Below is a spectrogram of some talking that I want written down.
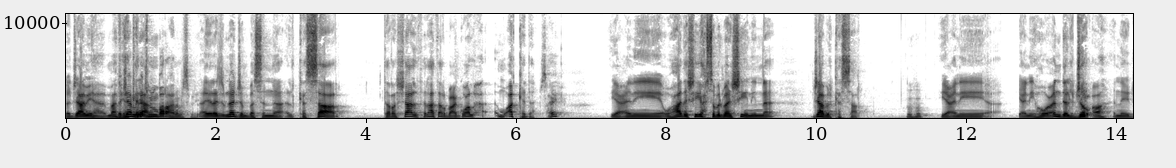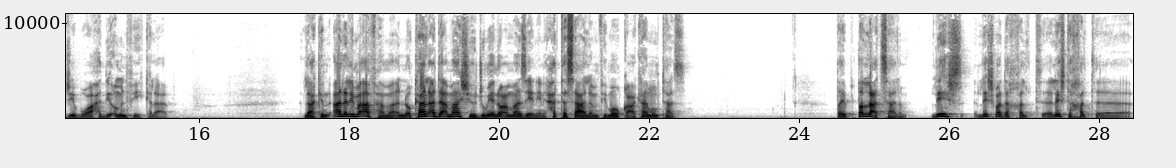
لجامي ما في لجامي نجم المباراة أنا بالنسبة لي. أي نجم نجم بس إن الكسار ترى شال ثلاث أربع اقوال مؤكدة. صحيح. يعني وهذا شيء يحسب المنشيني إنه جاب الكسار. يعني يعني هو عنده الجرأة إنه يجيب واحد يؤمن فيه كلاعب. لكن أنا اللي ما أفهمه إنه كان أداء ماشي هجوميا نوعا ما زين يعني حتى سالم في موقعه كان ممتاز. طيب طلعت سالم ليش ليش ما دخلت ليش دخلت آه،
